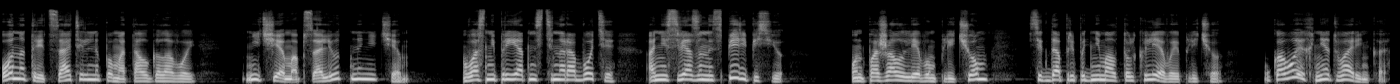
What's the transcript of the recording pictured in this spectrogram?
Он отрицательно помотал головой. «Ничем, абсолютно ничем. У вас неприятности на работе, они связаны с переписью?» Он пожал левым плечом, всегда приподнимал только левое плечо. «У кого их нет, Варенька?»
